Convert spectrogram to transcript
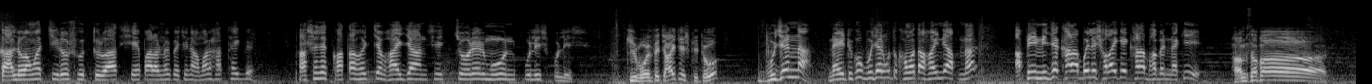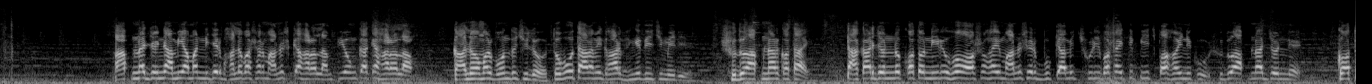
কালো আমার চিরশত্রু আর সে পালানোর পেছনে আমার হাত থাকবে? আসলে কথা হচ্ছে ভাইজান সেই চোরের মন পুলিশ পুলিশ। কি বলতে চাইছিস কি তুই? বুঝেন না না এইটুকু বুঝার মতো ক্ষমতা হয়নি আপনার। আপনি নিজে খারাপ বলে সবাইকে খারাপ ভাবেন নাকি? হামসাফার! আপনার জন্য আমি আমার নিজের ভালোবাসার মানুষকে হারালাম প্রিয়ঙ্কাকে হারালাম। কালো আমার বন্ধু ছিল তবুও তার আমি ঘাড় ভেঙে দিয়েছি মেরিয়ে শুধু আপনার কথায় টাকার জন্য কত নিরীহ অসহায় মানুষের বুকে আমি ছুরি বসাইতে পিছ পা হয়নি কু শুধু আপনার জন্য। কত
